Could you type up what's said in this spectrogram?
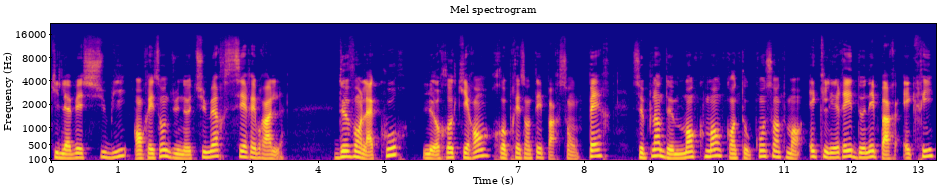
qu'il avait subies en raison d'une tumeur cérébrale. Devant la cour, le requérant, représenté par son père, se plaint de manquement quant au consentement éclairé donné par écrit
